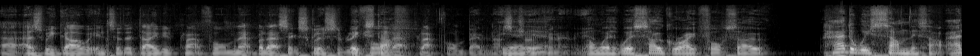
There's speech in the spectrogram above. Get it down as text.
uh, as we go into the David platform. That, but that's exclusively Big for stuff. that platform, Ben. That's yeah, true, yeah. yeah. And we're we're so grateful. So how do we sum this up? How,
